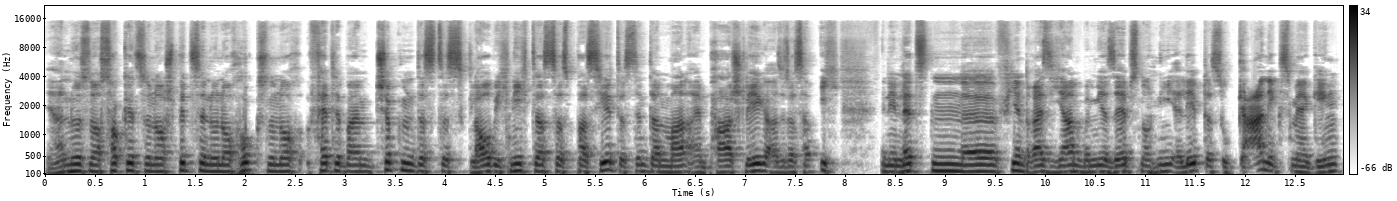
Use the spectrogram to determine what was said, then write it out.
ja, nur noch Sockets, nur noch Spitze, nur noch Hooks, nur noch Fette beim Chippen. Das, das glaube ich nicht, dass das passiert. Das sind dann mal ein paar Schläge. Also das habe ich in den letzten äh, 34 Jahren bei mir selbst noch nie erlebt, dass so gar nichts mehr ging.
